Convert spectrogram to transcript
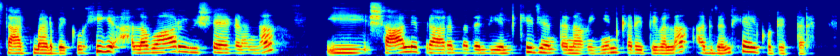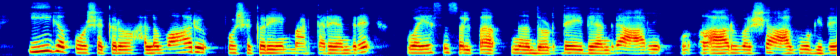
ಸ್ಟಾರ್ಟ್ ಮಾಡ್ಬೇಕು ಹೀಗೆ ಹಲವಾರು ವಿಷಯಗಳನ್ನ ಈ ಶಾಲೆ ಪ್ರಾರಂಭದಲ್ಲಿ ಎಲ್ ಕೆ ಜಿ ಅಂತ ನಾವು ಏನ್ ಕರಿತೀವಲ್ಲ ಅದ್ರಲ್ಲಿ ಹೇಳ್ಕೊಟ್ಟಿರ್ತಾರೆ. ಈಗ ಪೋಷಕರು ಹಲವಾರು ಪೋಷಕರು ಏನ್ ಮಾಡ್ತಾರೆ ಅಂದ್ರೆ ವಯಸ್ಸು ಸ್ವಲ್ಪ ದೊಡ್ಡದೇ ಇದೆ ಅಂದ್ರೆ ಆರು ಆರು ವರ್ಷ ಆಗೋಗಿದೆ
